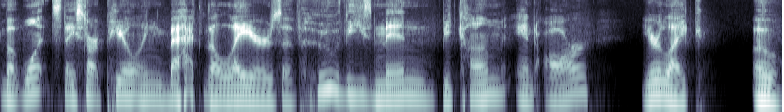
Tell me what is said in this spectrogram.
But once they start peeling back the layers of who these men become and are, you're like, oh,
